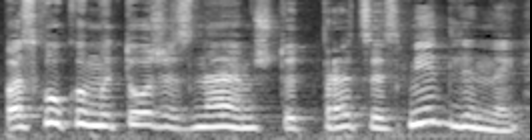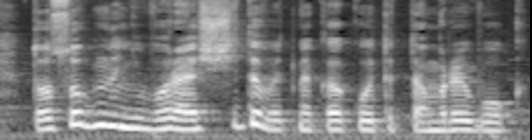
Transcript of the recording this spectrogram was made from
поскольку мы тоже знаем, что этот процесс медленный, то особо на него рассчитывать на какой-то там рывок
